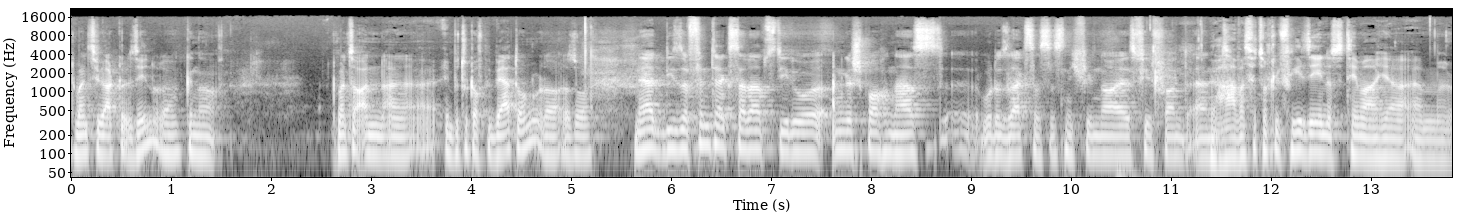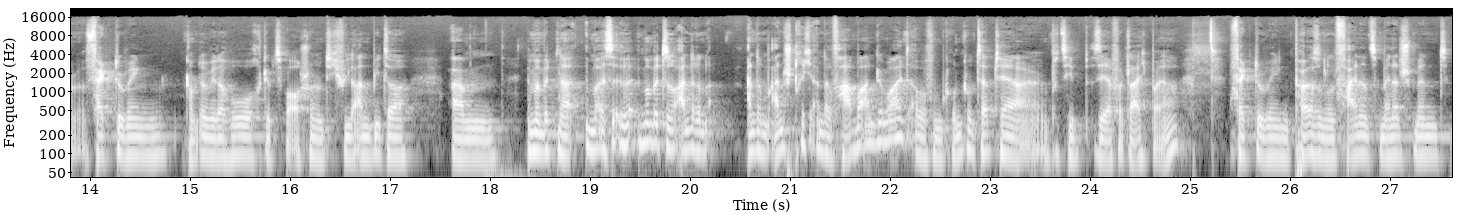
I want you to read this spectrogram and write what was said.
Du meinst, die wir aktuell sehen, oder? Genau. Meinst du an, an, in Bezug auf Bewertung oder, so? Naja, diese Fintech-Startups, die du angesprochen hast, wo du sagst, das ist nicht viel Neues, viel Frontend. Ja, was wir zum Beispiel viel sehen, das Thema hier ähm, Factoring kommt immer wieder hoch, gibt es aber auch schon natürlich viele Anbieter. Ähm, immer mit einer, immer, ist immer mit so einem anderen, anderem Anstrich, andere Farbe angemalt, aber vom Grundkonzept her im Prinzip sehr vergleichbar. Ja? Factoring, Personal Finance Management,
